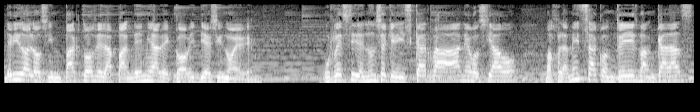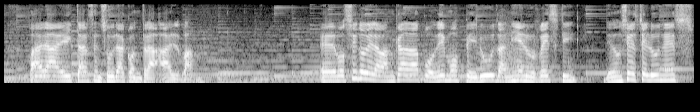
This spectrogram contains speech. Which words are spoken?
debido a los impactos de la pandemia de COVID-19. Urresti denuncia que Vizcarra ha negociado bajo la mesa con tres bancadas para evitar censura contra Alba. El vocero de la bancada Podemos Perú, Daniel Urresti, denunció este lunes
